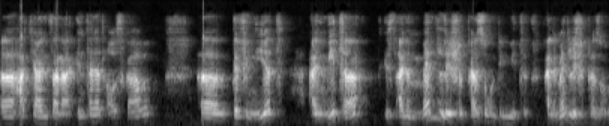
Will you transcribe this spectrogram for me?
äh, hat ja in seiner Internetausgabe äh, definiert, ein Mieter ist eine männliche Person, die mietet. Eine männliche Person.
